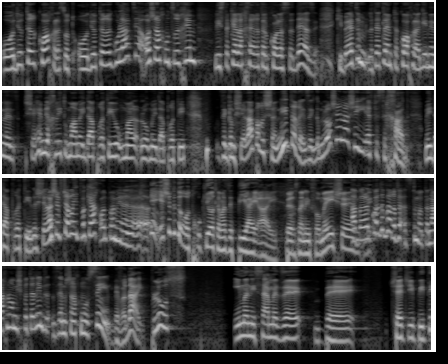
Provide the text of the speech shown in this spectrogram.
עוד יותר כוח, לעשות עוד יותר רגולציה, או שאנחנו צריכים להסתכל אחרת על כל השדה הזה. כי בעצם לתת להם את הכוח להגיד, הנה, שהם יחליטו מה מידע פרטי ומה לא מידע פרטי, זה גם שאלה פרשנית הרי, זה גם לא שאלה שהיא 0-1 מידע פרטי, זו שאלה שאפשר להתווכח עוד פעם. אה, יש הגדרות חוקיות למה זה PII, personal information. אבל על כל דבר, זאת אומרת, אנחנו המשפטנים, זה מה שאנחנו עושים. בוודאי, פלוס, אם אני שם את זה ב-chat GPT,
